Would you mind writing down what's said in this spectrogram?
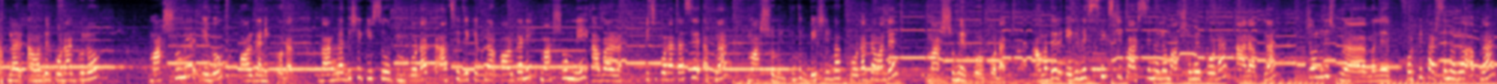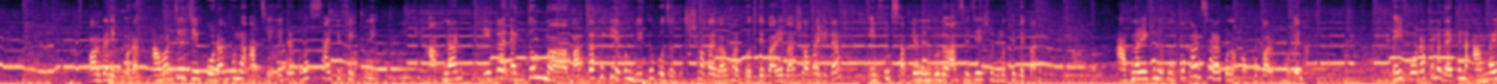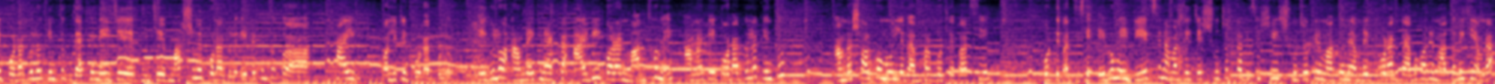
আপনার, আমাদের প্রোডাক্টগুলো মাশরুমের এবং অর্গানিক প্রোডাক্ট বাংলাদেশে কিছু প্রোডাক্ট আছে যে কি আপনার অর্গানিক মাশরুম নেই, আবার কিছু প্রোডাক্ট আছে আপনার মাশরুমের কিন্তু বেশিরভাগ প্রোডাক্ট আমাদের মাশরুমের প্রোডাক্ট আমাদের এখানে সিক্সটি পার্সেন্ট হলো মাশরুমের প্রোডাক্ট আর আপনার চল্লিশ মানে ফোরটি পার্সেন্ট হলো আপনার অর্গানিক প্রোডাক্ট আমার যে যে প্রোডাক্টগুলো আছে, এটার কোনো সাইড এফেক্ট নেই। আপনার এটা একদম বাচ্চা থেকে এবং বৃদ্ধ পর্যন্ত সবাই ব্যবহার করতে পারে বা সবাই এটা এই ফুড সাপ্লিমেন্টগুলো আছে যে সেগুলো খেতে পারে। আপনার এখানে উপকার ছাড়া কোনো অপকার হবে না। এই প্রোডাক্টগুলো দেখেন, আমরা এই প্রোডাক্টগুলো কিন্তু দেখেন এই যে যে মাশরুমের প্রোডাক্টগুলো এটা কিন্তু হাই কোয়ালিটির প্রোডাক্টগুলো এগুলো আমরা এখানে একটা আইডি করার মাধ্যমে আমরা এই প্রোডাক্টগুলো কিন্তু আমরা স্বল্প মূল্যে ব্যবহার করতে পারছি। করতে পারতেছি। এবং এই ডিএক্সিন আমার যে সুযোগটা দিচ্ছে সেই সুযোগের মাধ্যমে আমরা প্রোডাক্ট ব্যবহারের মাধ্যমে কি আমরা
